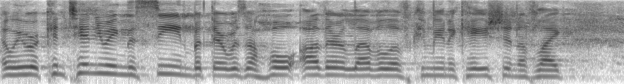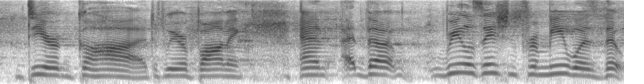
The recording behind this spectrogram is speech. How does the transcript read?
and we were continuing the scene. But there was a whole other level of communication of like. Dear God, we were bombing. And uh, the realization for me was that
